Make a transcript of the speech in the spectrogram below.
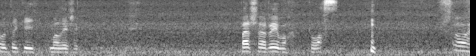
Отакий малишик. Перша риба. Клас. Ой.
